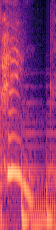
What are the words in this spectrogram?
Pink.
